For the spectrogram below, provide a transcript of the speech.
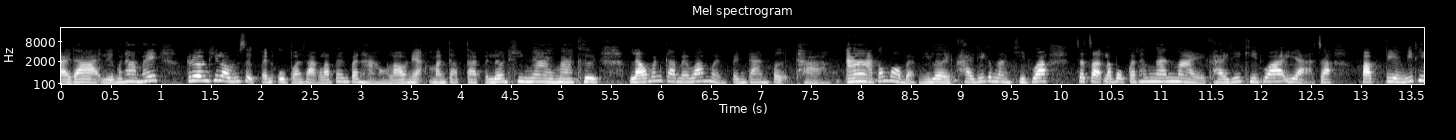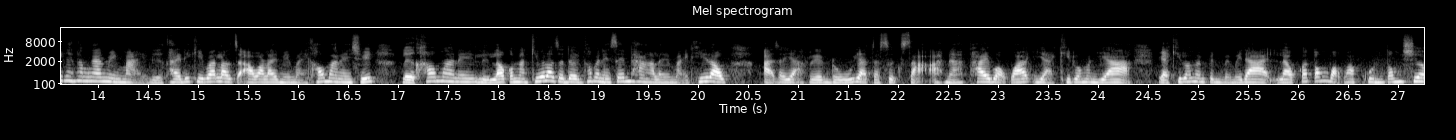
รายได้ หรือมันทำให้เรื่องที่เรารู้สึกเป็นอุปสรรคและเป็นปัญหาของเราเนี่ยมันกลับกลายเป็นเรื่องที่ง่ายมากขึ้น แล้วมันกลายเป็นว่าเหมือนเป็นการเปิดทางอ่าต้องบอกแบบนี้เลย ใครที่กำลังคิดว่าจะจัดระบบการทำงานใหม่ ใครที่คิดว่าอยากจะปรับเปลี่ยนวิธีการทำงานใหม่ๆ หรือใครที่คิดว่าเราจะเอาอะไรใหม่ ๆ เข้ามาในชีวิต หรือเข้ามาในหรือเรากำลังคิดว่าเราจะเดินเข้าไปในเส้นทางอะไรใหม่ๆที่เราอาจจะอยากเรียนรู้อยากจะศึกษานะไพ่บอกว่าอย่าคิดว่ามันยาก อย่าคิดว่ามันเป็นไปไม่ได้ เราก็ต้องบอกว่าคุณต้องเชื่อ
